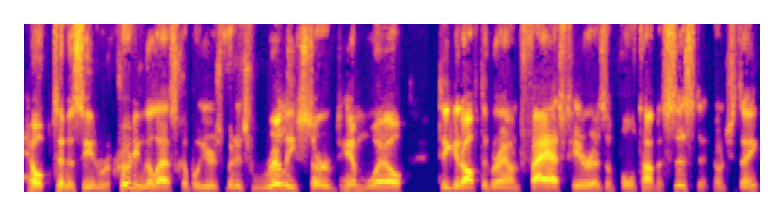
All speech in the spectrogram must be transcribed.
helped Tennessee in recruiting the last couple of years. But it's really served him well to get off the ground fast here as a full time assistant, don't you think?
